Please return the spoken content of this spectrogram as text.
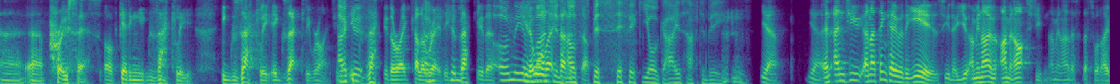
uh, uh, process of getting exactly, exactly, exactly right. You know, could- exactly the right color I red, exactly the Only you know, imagine how specific your guys have to be. yeah, yeah. And and you and I think over the years, you know, you. I mean, I'm I'm an art student. I mean, I, that's that's what I.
